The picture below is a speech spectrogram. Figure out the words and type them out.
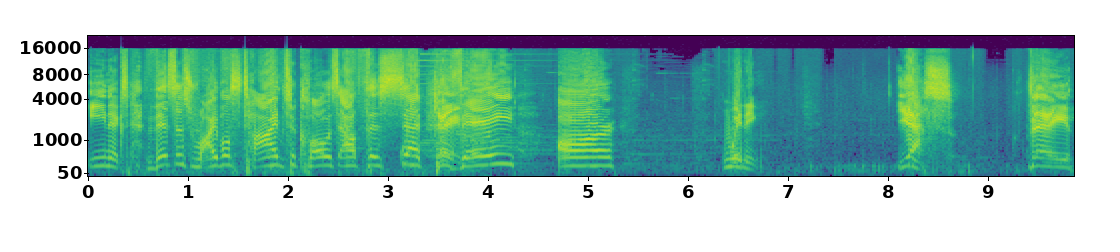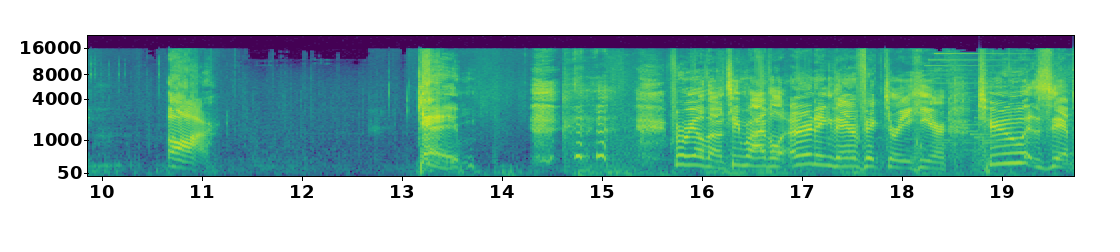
Eanix. This is Rival's time to close out this set. Game. They are winning. Yes, they are. Game. For real though, Team Rival earning their victory here. Two zip,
